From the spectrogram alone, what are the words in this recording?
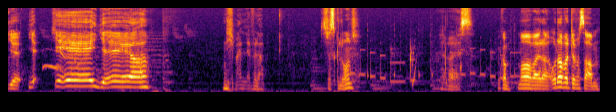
Yeah, yeah, yeah, yeah. Nicht mal Level up. Ist das gelohnt? Wer weiß. Komm, machen wir weiter. Oder wollt ihr was haben?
